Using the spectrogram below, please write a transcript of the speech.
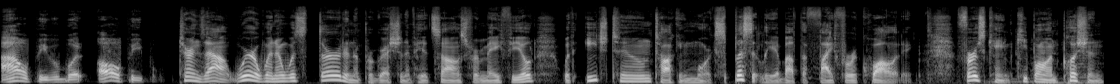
our people, but all people. Turns out, We're a Winner was third in a progression of hit songs for Mayfield, with each tune talking more explicitly about the fight for equality. First came Keep On Pushin'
